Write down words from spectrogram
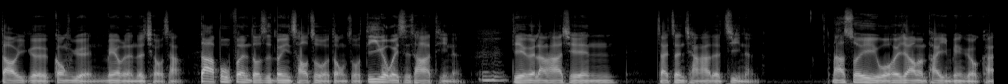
到一个公园没有人的球场，大部分都是轮椅操作的动作。第一个维持他的体能，嗯，第二个让他先再增强他的技能。那所以我会叫他们拍影片给我看。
